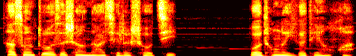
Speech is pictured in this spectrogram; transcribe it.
他从桌子上拿起了手机，拨通了一个电话，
